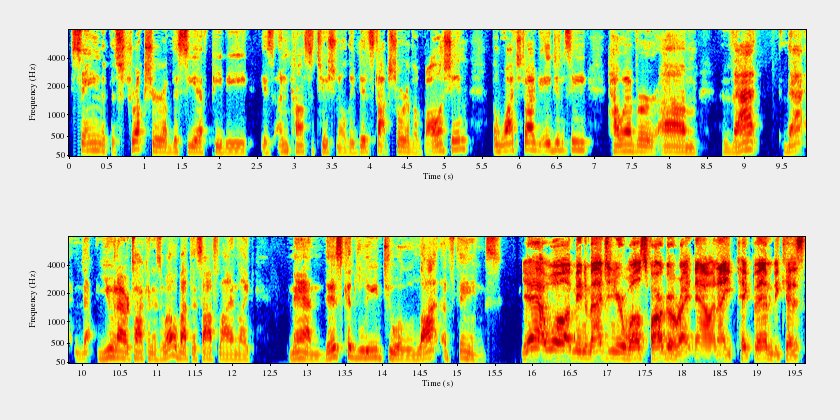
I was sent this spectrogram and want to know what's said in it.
saying that the structure of the CFPB is unconstitutional. They did stop short of abolishing the watchdog agency. However, um, that, that that you and I were talking as well about this offline. Like, man, this could lead to a lot of things yeah, well, I mean, imagine you're Wells Fargo right now, and I pick them because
